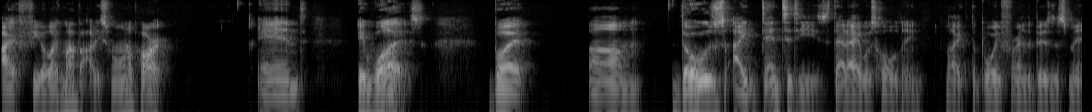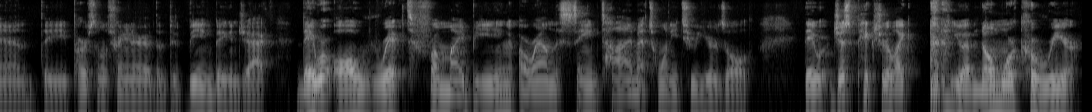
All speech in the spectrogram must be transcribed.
I feel like my body's falling apart. And it was. But um, those identities that I was holding, like the boyfriend, the businessman, the personal trainer, the b- being big and jacked, they were all ripped from my being around the same time at 22 years old. They were just picture like you have no more career,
